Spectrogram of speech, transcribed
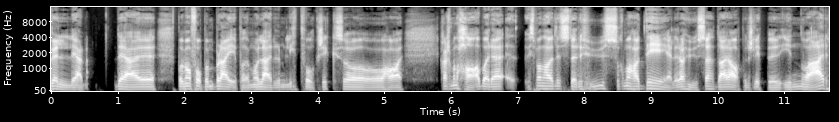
Veldig gjerne. Det er Bare man får på en bleie på dem og lærer dem litt folkeskikk, så har Kanskje man har bare Hvis man har et litt større hus, så kan man ha deler av huset der apen slipper inn og er.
